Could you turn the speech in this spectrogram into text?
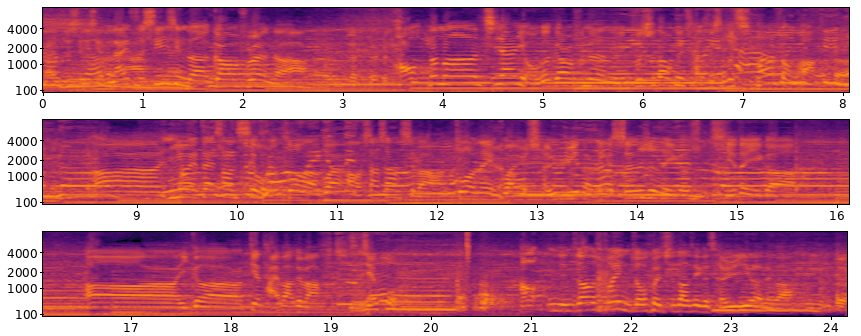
来自星星来自星星的 girlfriend 啊。好，那么既然有个 girlfriend，你不知道会产生什么奇葩的状况？呃，因为在上期我们做了关哦上上期吧，做那关于陈瑜的那个生日的一个主题的一个个电台吧，对吧？节目，好，你知道，所以你就会知道这个陈瑜了，对吧？嗯，对。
